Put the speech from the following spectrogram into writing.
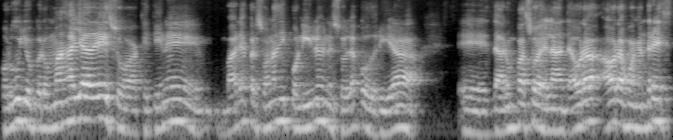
orgullo, pero más allá de eso, a que tiene varias personas disponibles, Venezuela podría eh, dar un paso adelante. Ahora, ahora, Juan Andrés,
